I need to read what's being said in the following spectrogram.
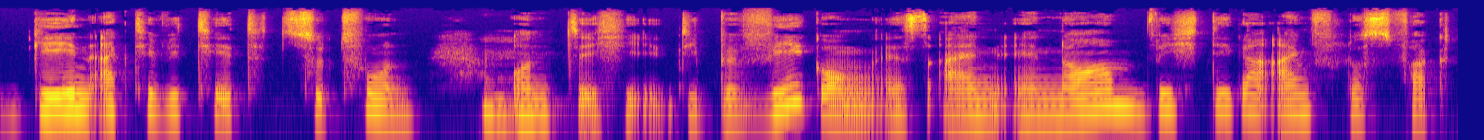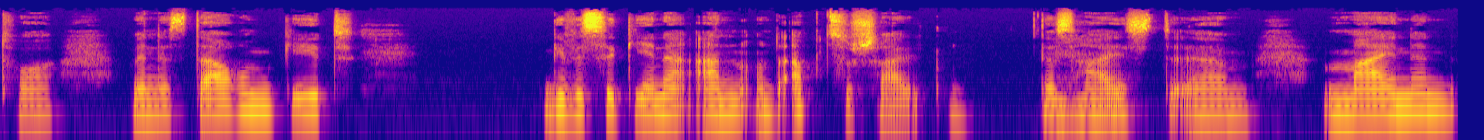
Genaktivität zu tun. Mhm. Und ich, die Bewegung ist ein enorm wichtiger Einflussfaktor, wenn es darum geht, gewisse Gene an- und abzuschalten. Das mhm. heißt, ähm, meinen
